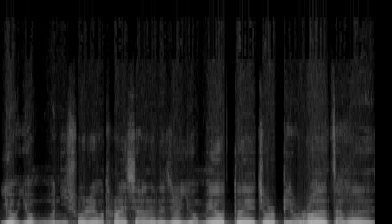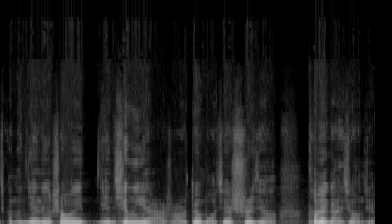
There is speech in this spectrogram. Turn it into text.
有有，你说这，我突然想起来，就是有没有对，就是比如说咱们可能年龄稍微年轻一点的时候，对某些事情特别感兴趣，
